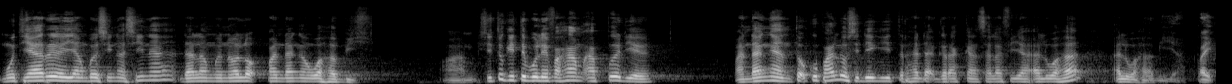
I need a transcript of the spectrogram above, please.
mutiara yang bersinar-sinar dalam menolak pandangan Wahabi. Ha, situ kita boleh faham apa dia pandangan Tok Kupalo sendiri terhadap gerakan Salafiyah Al-Wahabiyah. Baik.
